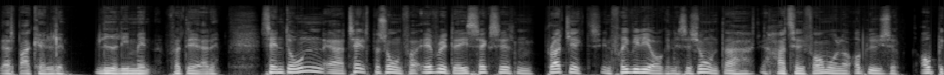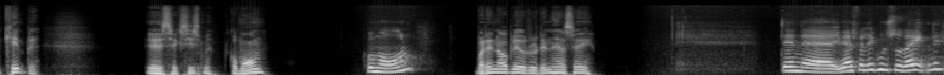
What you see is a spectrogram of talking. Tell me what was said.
Lad os bare kalde det liderlige mænd, for det er det. Sendonen er talsperson for Everyday Sexism Project, en frivillig organisation, der har til formål at oplyse og bekæmpe øh, sexisme. Godmorgen. Godmorgen. Hvordan oplever du den her sag? Den er i hvert fald ikke usædvanlig.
